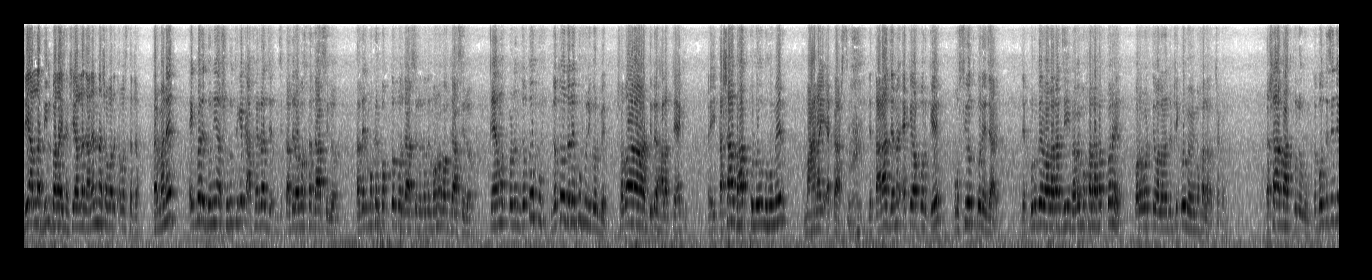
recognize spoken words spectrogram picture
যে আল্লাহ দিল বালাইছেন, সে আল্লাহ জানেন না সবার অবস্থাটা। তার মানে একবারে দুনিয়া শুরু থেকে কাফেররা তাদের অবস্থা যা ছিল, তাদের মুখের বক্তব্য যা ছিল, তাদের মনোভাব যা ছিল কেমন পর্যন্ত যত যত জনে কুফুরি করবে, সবার দিলের হালাতটা একই। এই তাসাভাব কুলুবহুমের মানাই একটা আসছে, যে তারা যেন একে অপরকে ওসিয়ত করে যায়। যে পূর্বের ওয়ালারা যেইভাবে মোখালাফাত করে পরবর্তী ওয়ালারা ঠিক ওইভাবে মোখালাফাতটা করে। তাসাবাদ কুলুবুম তো বলতেছে যে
